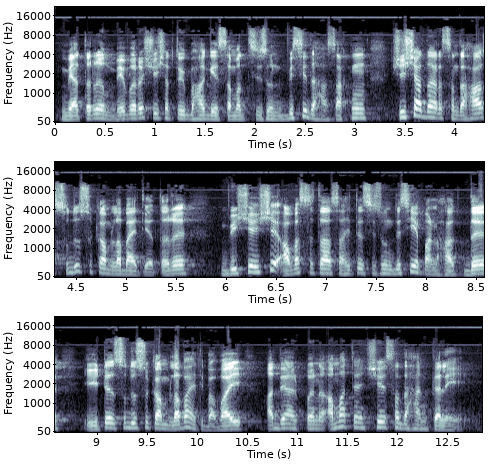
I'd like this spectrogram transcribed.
මේ අතර මෙවර ශිෂ්‍යත්ව විභාගයේ සමත් සිසුන් 20000ක් ශිෂ්‍යාධාර සඳහා සුදුසුකම් ලබා ඇති අතර විශේෂ අවස්ථා සහිත සිසුන් 250ක්ද ඊට සුදුසුකම් ලබා ඇති බවයි අධ්‍යාපන අමාත්‍යාංශය සඳහන් කළේ.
